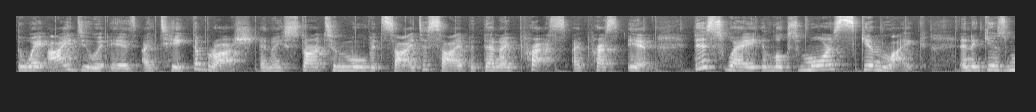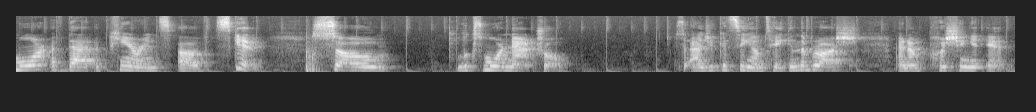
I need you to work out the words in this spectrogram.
the way I do it is I take the brush and I start to move it side to side, but then I press, I press in. This way it looks more skin-like and it gives more of that appearance of skin. So looks more natural. So as you can see, I'm taking the brush and I'm pushing it in.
